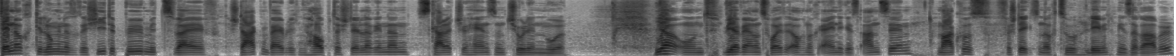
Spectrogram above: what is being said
Dennoch gelungenes Regiedebüt mit zwei starken weiblichen Hauptdarstellerinnen, Scarlett Johansson und Julianne Moore. Ja, und wir werden uns heute auch noch einiges ansehen. Markus versteckt sich noch zu Lebend Miserabel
